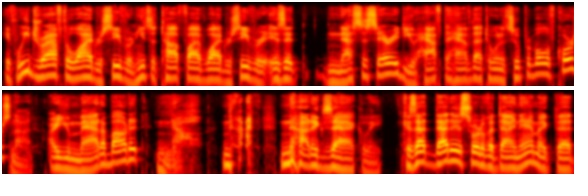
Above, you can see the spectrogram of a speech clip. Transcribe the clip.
If we draft a wide receiver and he's a top 5 wide receiver, is it necessary? Do you have to have that to win a Super Bowl? Of course not. Are you mad about it? No. Not not exactly. Cuz that that is sort of a dynamic that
